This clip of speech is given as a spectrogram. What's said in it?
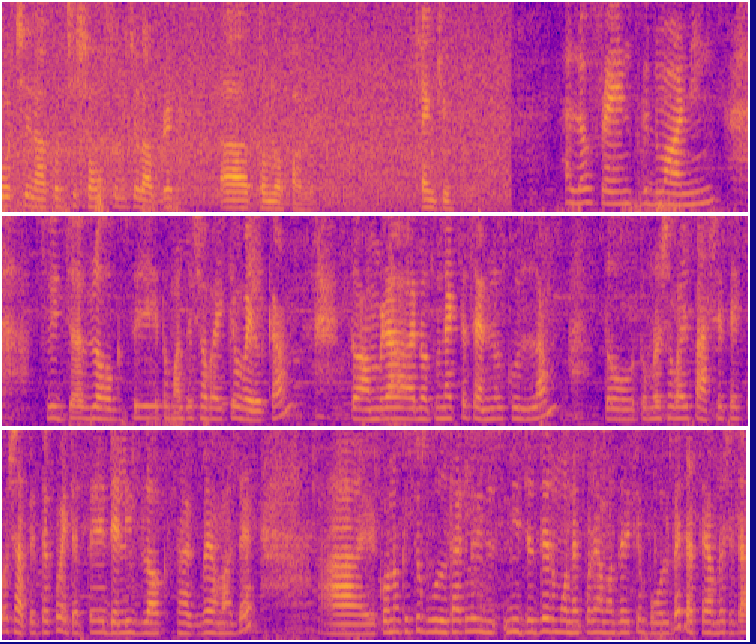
করছি, না করছি, সমস্ত কিছুর আপডেট তোমরা পাবে। Thank you hello friends good morning সুইচার ব্লগসে তোমাদের সবাইকে ওয়েলকাম তো আমরা নতুন একটা চ্যানেল খুললাম। তো তোমরা সবাই পাশে থেকো, সাথে থেকো। এটাতে ডেলি ব্লগস থাকবে আমাদের। আর কোনো কিছু ভুল থাকলে নিজেদের মনে করে আমাদেরকে বলবে, যাতে আমরা সেটা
